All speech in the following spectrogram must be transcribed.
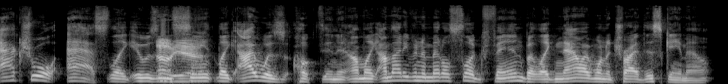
actual ass. Like it was Oh, insane. yeah. Like I was hooked in it. I'm like, I'm not even a Metal Slug fan, but like now I want to try this game out.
